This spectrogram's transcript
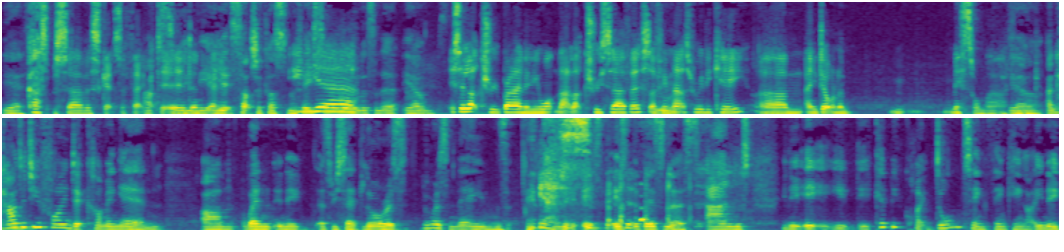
Yes. customer service gets affected, Absolutely, and and it's such a customer facing Yeah. role, isn't it? Yeah. it's a luxury brand, and you want that luxury service. I Mm. think that's really key, um, and you don't want to m- miss on that. I Yeah. think. And how did you find it coming in? Um, when you know, as we said, Laura's Laura's names Yes. is, is the business, and you know, it, it, it could be quite daunting thinking, you know,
